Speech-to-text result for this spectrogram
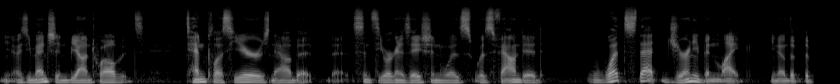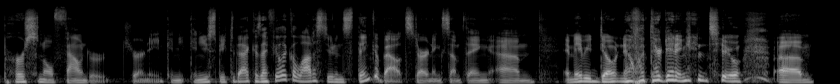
you know, as you mentioned, Beyond Twelve. It's ten plus years now that, that since the organization was was founded. What's that journey been like? You know, the, the personal founder journey. Can you can you speak to that? Because I feel like a lot of students think about starting something um, and maybe don't know what they're getting into. Um,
